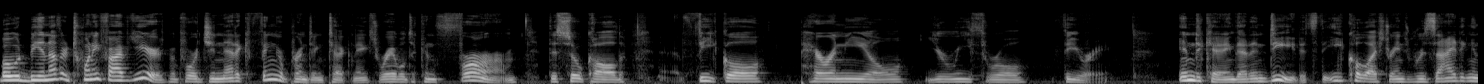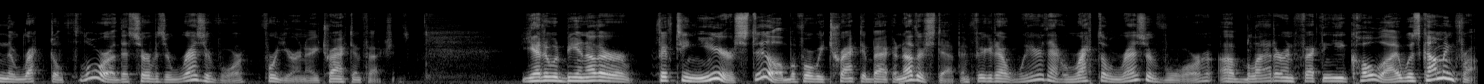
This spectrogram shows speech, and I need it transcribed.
But it would be another 25 years before genetic fingerprinting techniques were able to confirm this so-called fecal perineal urethral theory, indicating that indeed it's the E. coli strains residing in the rectal flora that serve as a reservoir for urinary tract infections. Yet it would be another 15 years still before we tracked it back another step and figured out where that rectal reservoir of bladder-infecting E. coli was coming from.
